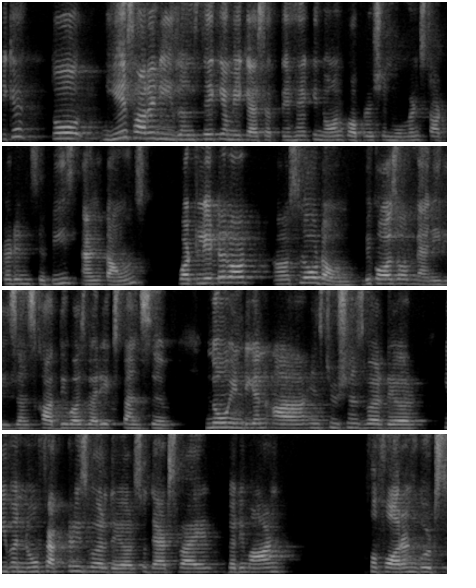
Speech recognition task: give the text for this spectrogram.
ठीक है? तो ये सारे रीजंस थे कि हम ये कह सकते हैं कि non cooperation movement started in cities and towns but later और slow down because of many reasons khadi was very expensive no Indian institutions were there even no factories were there. So that's why the demand for foreign goods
